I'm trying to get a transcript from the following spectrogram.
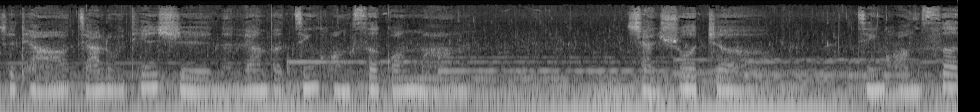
这条加入天使能量的金黄色光芒，闪烁着金黄色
